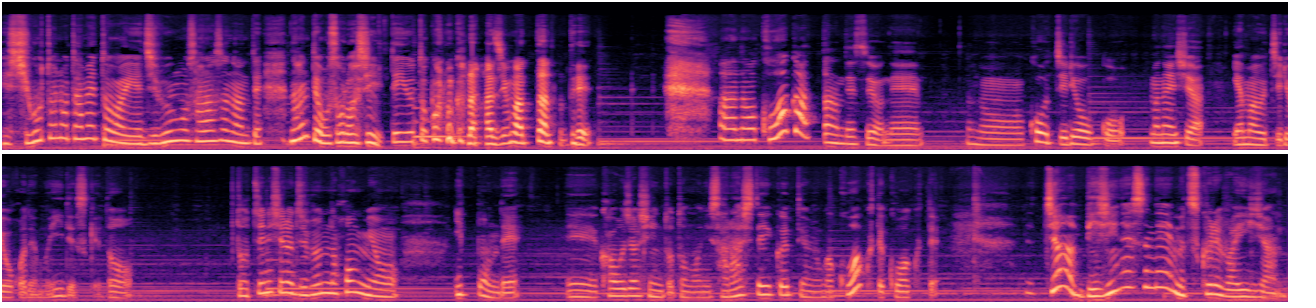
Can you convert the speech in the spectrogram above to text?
え仕事のためとはいえ自分を晒すなんて、なんて恐ろしいっていうところから始まったので、あの、怖かったんですよね。あの、高知良子、まあ、ないしは山内良子でもいいですけど、どっちにしろ自分の本名一本で、えー顔写真とともに晒していくっていうのが怖くて怖くて。じゃあビジネスネーム作ればいいじゃん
